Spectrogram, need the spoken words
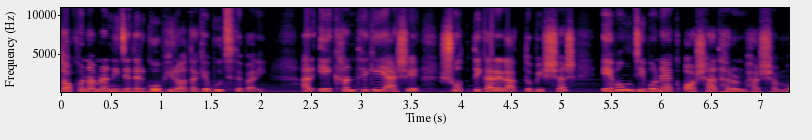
তখন আমরা নিজেদের গভীরতাকে বুঝতে পারি। আর এখান থেকেই আসে সত্যিকারের আত্মবিশ্বাস এবং জীবনে এক অসাধারণ ভারসাম্য।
